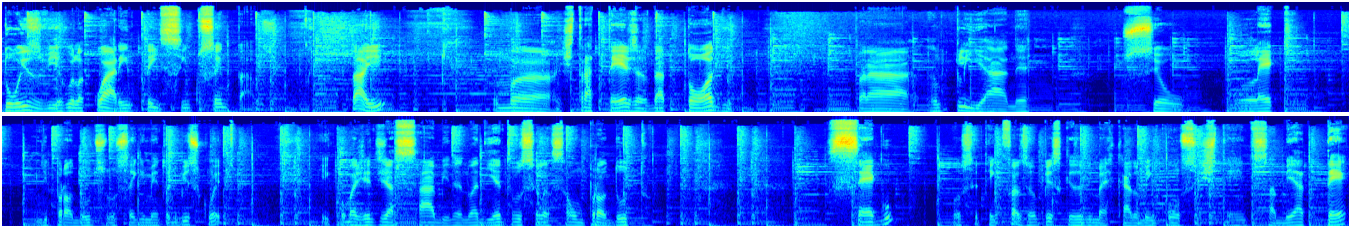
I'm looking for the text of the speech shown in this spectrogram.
2,45 centavos. Tá aí uma estratégia da Todd para ampliar, né, o seu leque de produtos no segmento de biscoito. E como a gente já sabe, né, não adianta você lançar um produto cego, você tem que fazer uma pesquisa de mercado bem consistente, saber até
